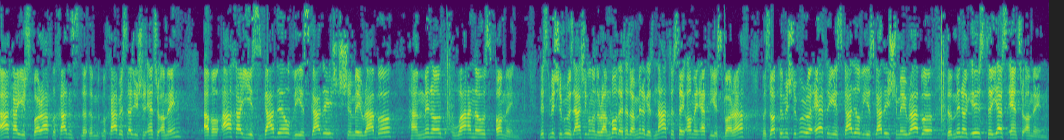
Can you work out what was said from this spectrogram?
Acha Yisbarach, the Mechaber says you should answer Amen. Aval Acha Yisgadel v'Yisgadesh Shemei Rabba Haminog La'anos Amen. This Mishabura is actually going on the Ramah that says our minog is not to say Amen after Yisbarach, but Zakta Mishabura after Yisgadil v'Yisgadil Shmei Rabba, the minog is to yes answer Amen.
